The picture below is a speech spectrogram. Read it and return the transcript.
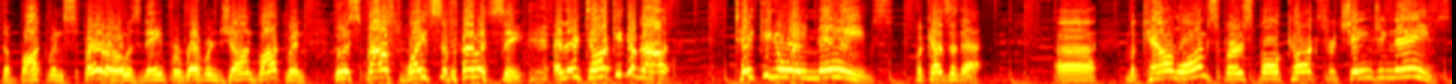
The Bachman Sparrow is named for Reverend John Bachman, who espoused white supremacy. And they're talking about taking away names because of that. Uh, McCown Longspur spelled Cox for changing names.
